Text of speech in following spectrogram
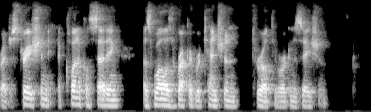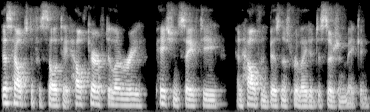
registration in a clinical setting, as well as record retention throughout the organization. This helps to facilitate healthcare delivery, patient safety, and health and business-related decision-making.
